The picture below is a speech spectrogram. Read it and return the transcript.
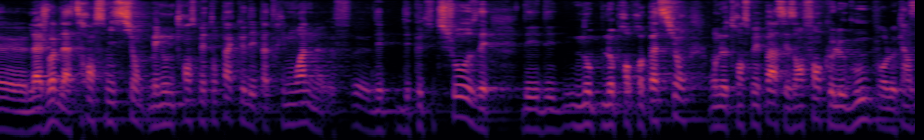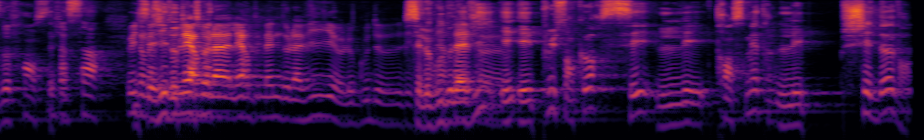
euh, la joie de la transmission. Mais nous ne transmettons pas que des patrimoines, euh, des, petites choses, des, nos, propres passions. On ne transmet pas à ses enfants que le goût pour le 15 de France. C'est pas ça. Oui, Il s'agit de l'air transmettre... même de la vie, euh, le goût de. C'est le goût de la vie, et, et, plus encore, c'est les transmettre les chefs-d'œuvre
